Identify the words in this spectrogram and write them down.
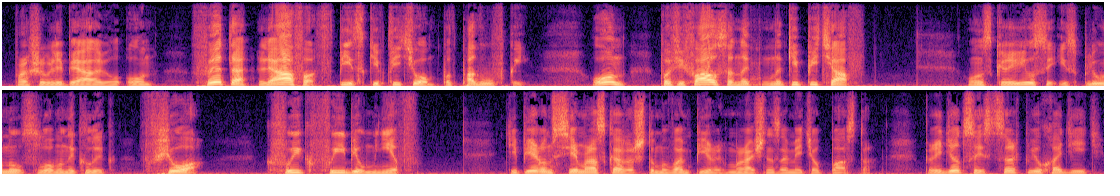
— прошевлепявил он. «Фета ляфа спит с кипятем под подувкой. Он пофифался на, на кипятяв». Он скривился и сплюнул сломанный клык. «Все! Кфык фыбил мнев!» Теперь он всем расскажет, что мы вампиры, мрачно заметил пастор. Придется из церкви уходить.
